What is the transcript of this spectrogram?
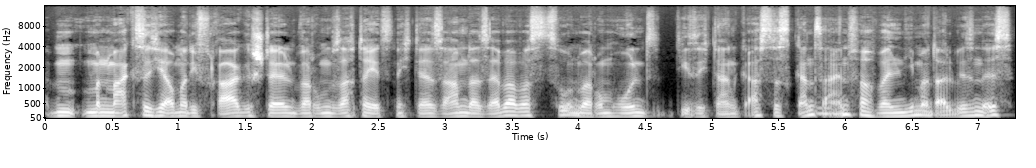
Ähm, Man mag sich ja auch mal die Frage stellen, warum sagt da jetzt nicht der Sam da selber was zu und warum holen die sich da einen Gast? Das ist ganz einfach, weil niemand allwissend ist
